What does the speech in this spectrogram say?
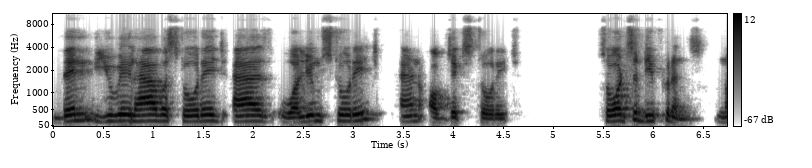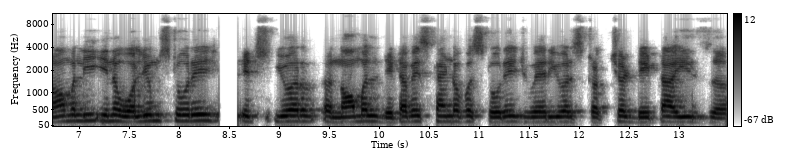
then you will have a storage as volume storage and object storage so what's the difference? Normally in a volume storage, it's your normal database kind of a storage where your structured data is uh,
